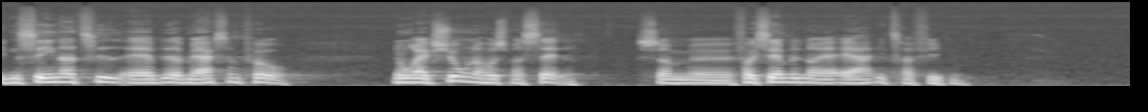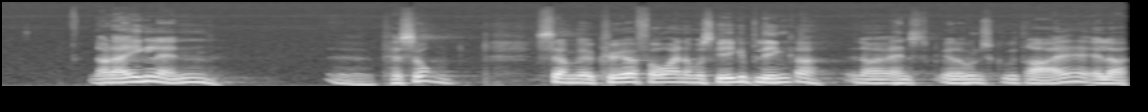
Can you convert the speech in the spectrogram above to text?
I den senere tid er jeg blevet opmærksom på nogle reaktioner hos mig selv, som øh, for eksempel når jeg er i trafikken. Når der er en eller anden øh, person, som øh, kører foran og måske ikke blinker, når han eller hun skulle dreje, eller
